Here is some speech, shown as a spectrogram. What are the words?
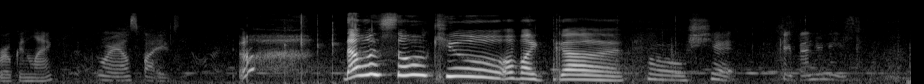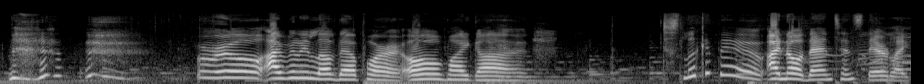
broken leg? Or else fight? That was so cute. Oh my god. Oh shit. Okay, bend your knees. For real, I really love that part. Oh my god. Just look at them. I know, that intense stare, like,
